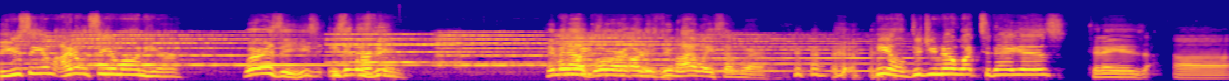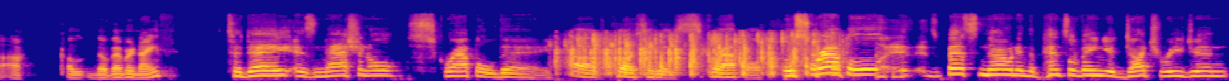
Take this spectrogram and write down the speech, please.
Do you see him? I don't see him on here. Where is he? He's he's, in the. Zoom. Him and Oh, Al he's Gore are on the. Zoom highway somewhere. Neil, did you know what today is? Today is uh, uh November 9th. Today is National Scrapple Day. Oh, of course it is. Scrapple. Well, Scrapple is best known in the Pennsylvania Dutch region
